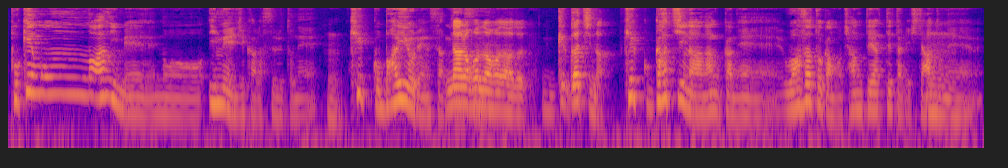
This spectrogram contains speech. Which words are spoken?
ポケモンのアニメのイメージからするとね、うん。結構バイオレンスだったりなるほどなするほど。ガチな。結構ガチななんかね技とかもちゃんとやってたりしてあとね、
